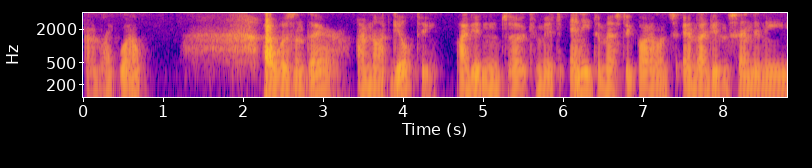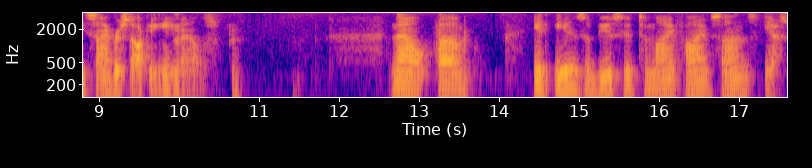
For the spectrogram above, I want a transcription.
I'm like, Well, I wasn't there. I'm not guilty. I didn't uh, commit any domestic violence and I didn't send any cyber stalking emails. Now, um, it is abusive to my five sons Yes.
